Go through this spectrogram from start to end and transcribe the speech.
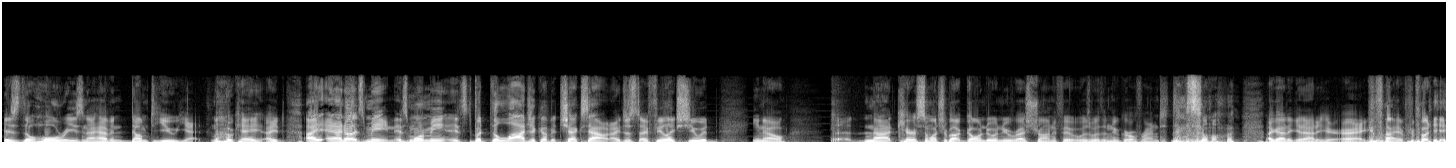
is the whole reason I haven't dumped you yet." okay? I I and I know it's mean. It's more mean. It's but the logic of it checks out. I just I feel like she would, you know, not care so much about going to a new restaurant if it was with a new girlfriend. so I got to get out of here. All right, goodbye, everybody.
